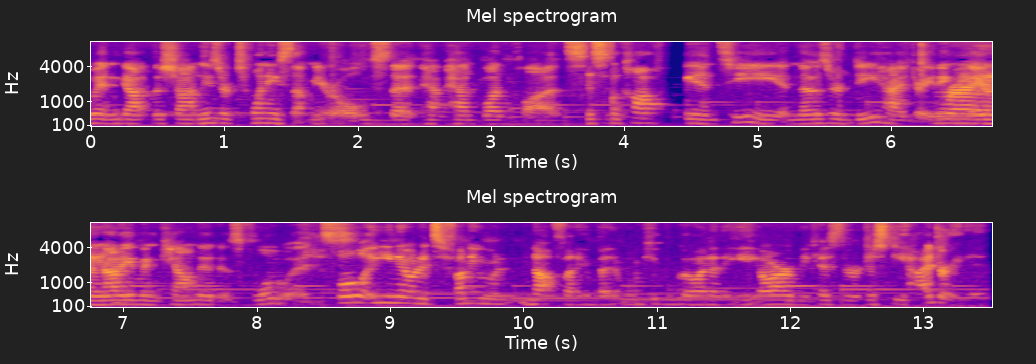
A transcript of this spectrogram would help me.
went and got the shot. And these are 20 something year olds that have had blood clots. Some coffee and tea, and those are dehydrating. Right. They are not even counted as fluids. Well, you know, and it's funny when, not funny, but when people go into the ER because they're just dehydrated,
